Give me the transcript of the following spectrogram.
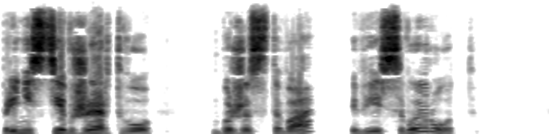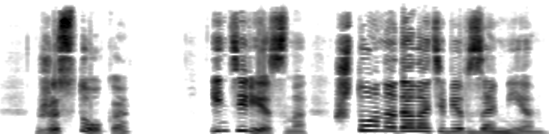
принести в жертву божества весь свой род. Жестоко. Интересно, что она дала тебе взамен?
